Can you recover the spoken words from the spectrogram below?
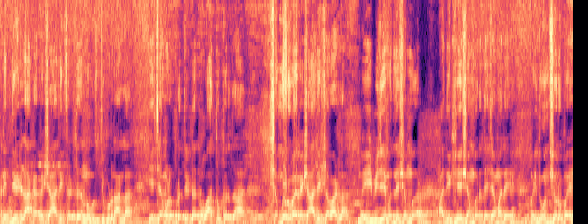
आणि दीड लाखापेक्षा अधिकचा टन ऊस तिकडून आणला. याच्यामुळं प्रति टन वाहतूक खर्च हा शंभर रुपयापेक्षा अधिकचा वाढला. मग विजेमधले शंभर अधिक हे शंभर त्याच्यामध्ये मग दोनशे रुपये.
